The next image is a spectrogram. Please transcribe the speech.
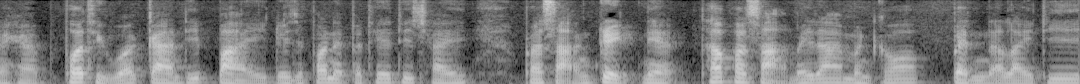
นะครับเพราะถือว่าการที่ไปโดยเฉพาะในประเทศที่ใช้ภาษาอังกฤษเนี่ยถ้าภาษาไม่ได้มันก็เป็นอะไรที่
